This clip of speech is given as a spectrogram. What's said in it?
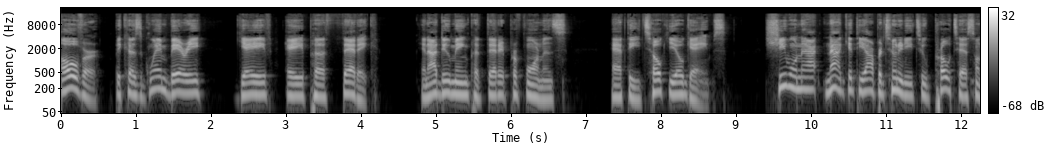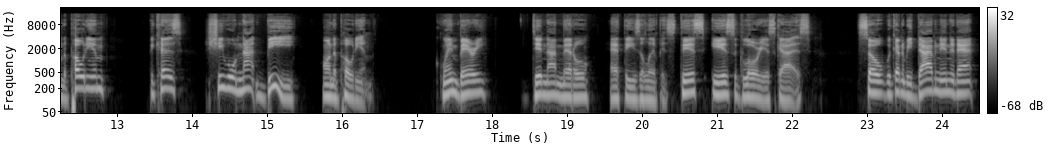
Over because Gwen Berry gave a pathetic, and I do mean pathetic performance at the Tokyo Games. She will not, not get the opportunity to protest on the podium because she will not be on the podium. Gwen Berry did not medal at these Olympics. This is glorious, guys. So we're going to be diving into that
